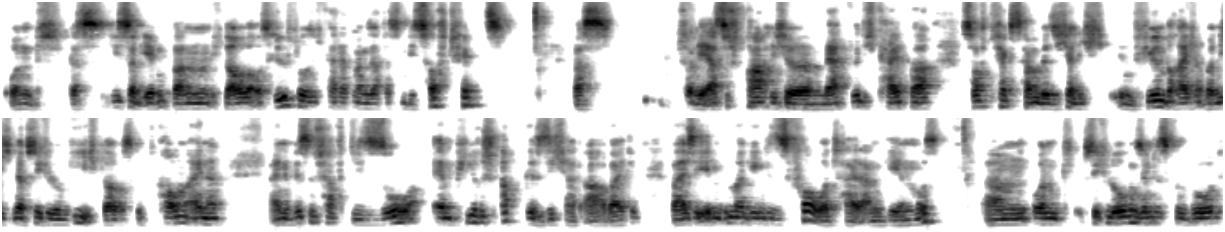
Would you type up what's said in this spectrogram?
Und das hieß dann irgendwann, ich glaube, aus Hilflosigkeit hat man gesagt, das sind die Soft Facts, was schon die erste sprachliche Merkwürdigkeit war. Softfacts haben wir sicherlich in vielen Bereichen, aber nicht in der Psychologie. Ich glaube, es gibt kaum eine, eine Wissenschaft, die so empirisch abgesichert arbeitet, weil sie eben immer gegen dieses Vorurteil angehen muss. Ähm, und Psychologen sind es gewohnt,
